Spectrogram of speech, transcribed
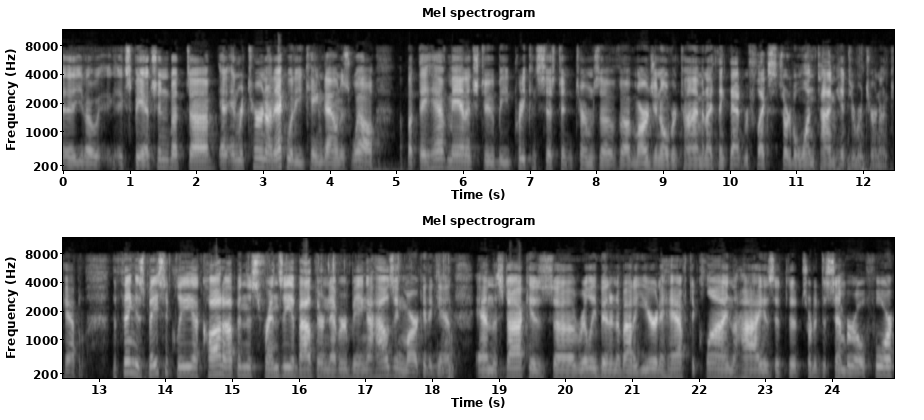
uh, you know, expansion, but uh, and, and return on equity came down as well. But they have managed to be pretty consistent in terms of uh, margin over time, and I think that reflects sort of a one-time hit to return on capital. The thing is basically uh, caught up in this frenzy about there never being a housing market again, and the stock has uh, really been in about a year and a half decline. The high is at the sort of December 04,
